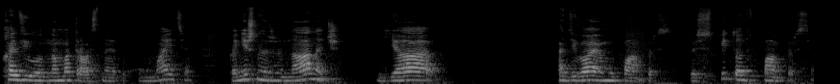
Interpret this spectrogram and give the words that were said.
ходил он на матрас на этот, понимаете? Конечно же, на ночь я одеваю ему памперс, то есть спит он в памперсе.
